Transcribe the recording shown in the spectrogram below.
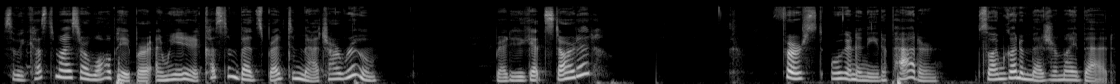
So we customized our wallpaper and we needed a custom bedspread to match our room. Ready to get started? First, we're going to need a pattern. So I'm going to measure my bed.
